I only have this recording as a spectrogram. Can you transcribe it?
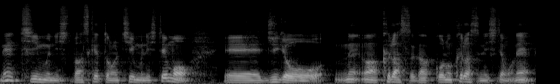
ね、チームにしバスケットのチームにしても、えー授業を、ねまあ、クラス学校のクラスにしてもね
